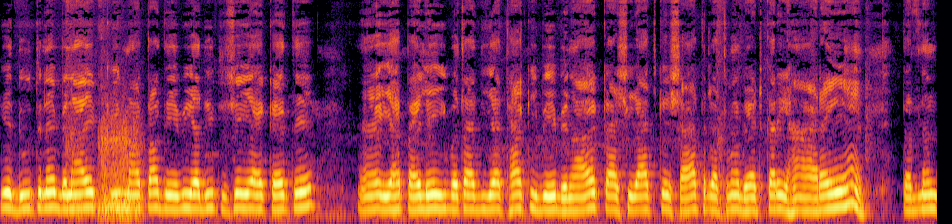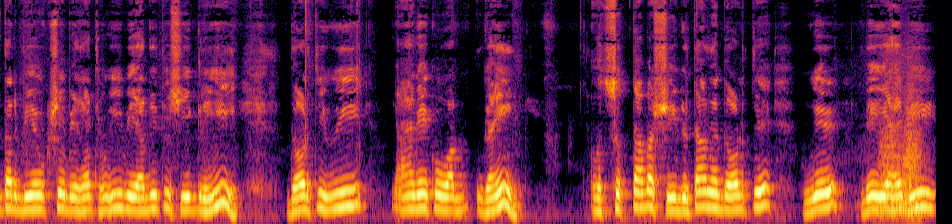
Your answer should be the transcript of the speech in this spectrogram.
के दूत ने विनायक की माता देवी अदिति से यह कहते, यह पहले ही बता दिया था कि वे विनायक काशीराज के साथ रथ में बैठकर यहाँ आ रहे हैं। तदनंतर वियोग से विरत हुई वे अदिति शीघ्र ही दौड़ती हुई आगे को गई, उत्सुकता व शीघ्रता में दौड़ते हुए वे यह भी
